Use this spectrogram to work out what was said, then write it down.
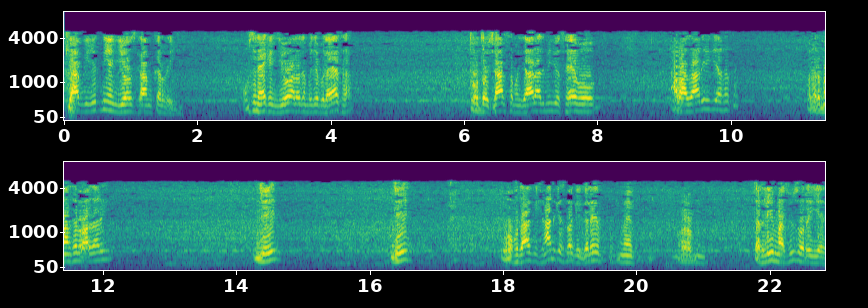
کہ آپ کی جتنی این جی اوز کام کر رہی ہیں؟ اس نے ایک این جی او والوں نے مجھے بلایا تھا۔ تو دو چار سمجھدار آدمی جو تھے وہ آواز آ رہی ہے کیا تھا صاحب آواز آ رہی جی۔ جی۔ وہ خدا کی شان کس وقت گلے میں تکلیف محسوس ہو رہی ہے۔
